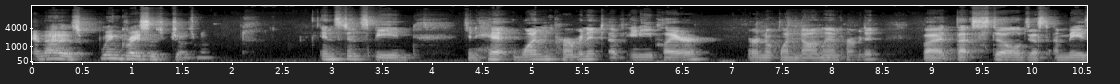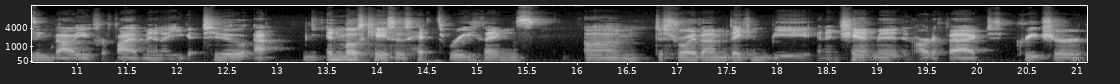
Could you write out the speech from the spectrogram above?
and that is Windgrace's Judgment. instant speed can hit one permanent of any player or no, one non-land permanent but that's still just amazing value for five mana you get to at, in most cases hit three things um, destroy them they can be an enchantment an artifact creature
